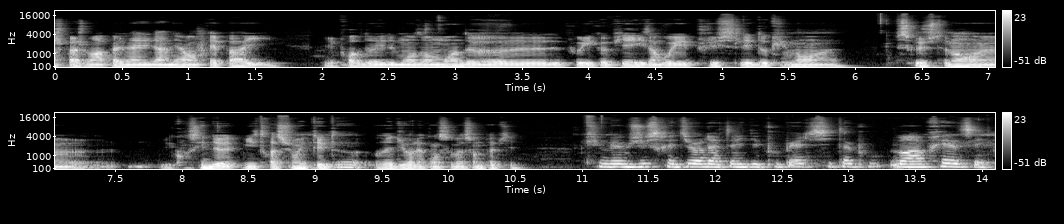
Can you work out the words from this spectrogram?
je sais pas, je me rappelle l'année dernière en prépa, les profs donnaient de moins en moins de, de ils envoyaient plus les documents parce que justement, les consignes de l'administration étaient de réduire la consommation de papier. Puis même juste réduire la taille des poubelles si t'as bon après c'est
